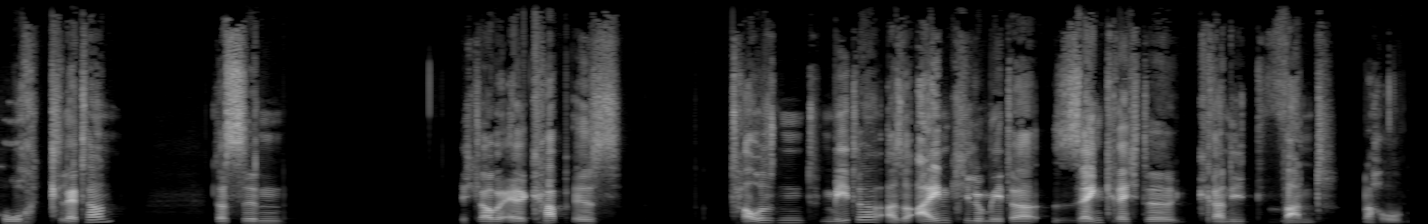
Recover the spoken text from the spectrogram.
hochklettern. Das sind, ich glaube, El Cap ist 1000 Meter, also ein Kilometer senkrechte Granitwand nach oben.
